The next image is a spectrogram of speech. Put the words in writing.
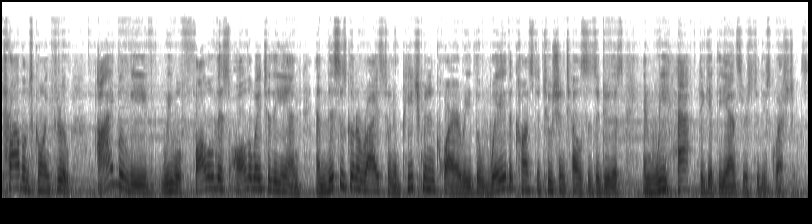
problems going through? I believe we will follow this all the way to the end, and this is going to rise to an impeachment inquiry the way the Constitution tells us to do this, and we have to get the answers to these questions.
